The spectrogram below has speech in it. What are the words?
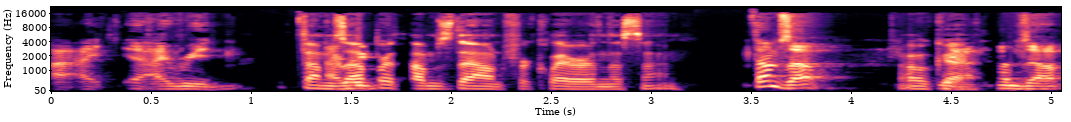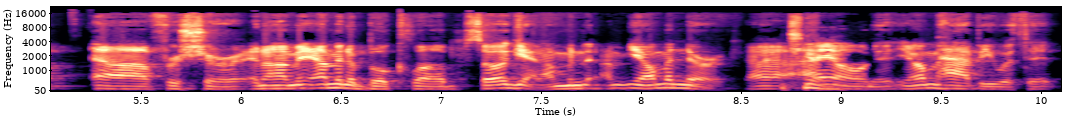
I, I read thumbs I read, up or thumbs down for clara and the sun? Thumbs up Okay, yeah, thumbs up uh, for sure. And I'm I'm in a book club, so again, I'm, an, I'm you know I'm a nerd. I, I own it. You know, I'm happy with it.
